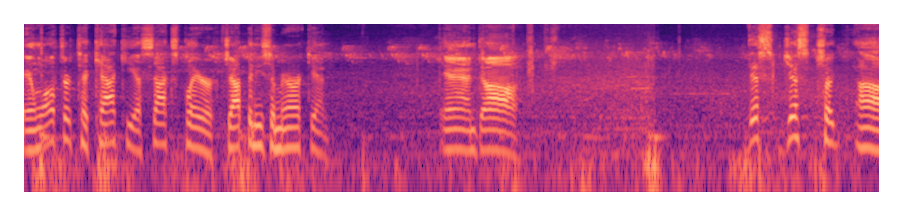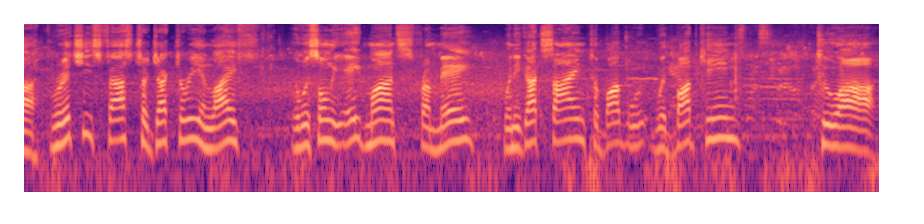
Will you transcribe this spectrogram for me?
and Walter Takaki, a sax player, Japanese American. And uh, this just uh, Ritchie's fast trajectory in life. It was only eight months from May when he got signed to Bob with Bob Keane to uh,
